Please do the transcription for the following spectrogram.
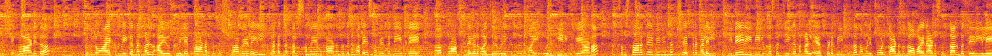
ദൃശ്യങ്ങളാണിത്. വിപുലമായ ക്രമീകരണങ്ങൾ അയോധ്യയിലെ പ്രാണപ്രതിഷ്ഠാ വേളയിൽ ചടങ്ങ് തത്സമയം കാണുന്നതിനും അതേസമയം തന്നെ ഇവിടെ പ്രാർത്ഥനകളുമായി ചെലവഴിക്കുന്നതിനുമായി ഒരുക്കിയിരിക്കുകയാണ്. സംസ്ഥാനത്തെ വിവിധ ക്ഷേത്രങ്ങളിൽ ഇതേ രീതിയിലുള്ള സജ്ജീകരണങ്ങൾ ഏർപ്പെടുത്തിയിട്ടുണ്ട്. നമ്മളിപ്പോൾ കാണുന്നത് വയനാട് സുൽത്താൻ ബത്തേരിയിലെ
